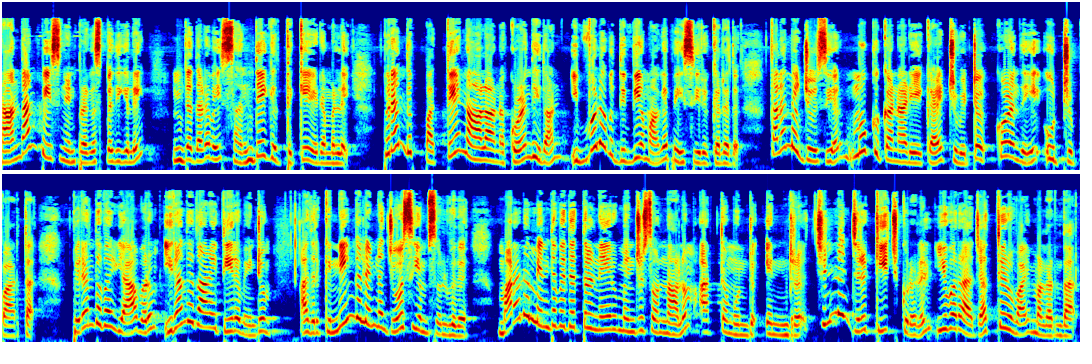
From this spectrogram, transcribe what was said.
நான் தான் பேசினேன் பிரகஸ்பதிகளே இந்த தடவை சந்தேகத்துக்கே இடமில்லை. பிறந்து பத்தே நாளான குழந்தைதான் இவ்வளவு திவ்யமாக பேசியிருக்கிறது. தலைமை ஜோசியர் மூக்கு கண்ணாடியை கயற்றிவிட்டு குழந்தையை உற்று பார்த்தார். பிறந்தவர் யாவரும் இறந்துதானே தீர வேண்டும்? அதற்கு நீங்கள் என்ன ஜோசியம் சொல்வது? மரணம் எந்த விதத்தில் நேரும் என்று சொன்னாலும் அர்த்தம் உண்டு என்று சின்னஞ்சிறு கீச் குரலில் யுவராஜா திருவாய் மலர்ந்தார்.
